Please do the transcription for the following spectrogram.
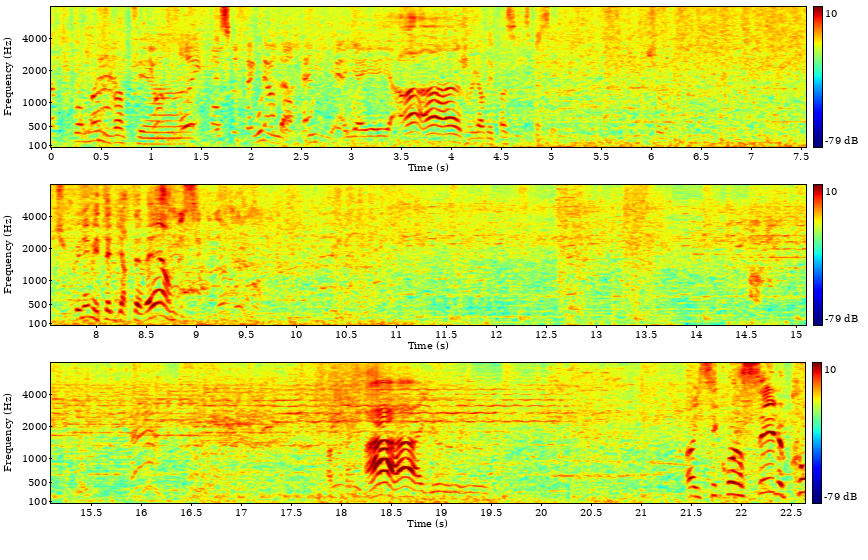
Afroman 21. Est-ce que... Oula, oui, aïe, aïe, aïe. Ah, ah, je regardais pas ce qui se passait. Tu connais Metal Gear Taverne Mais c'est bien. Ah, aïe. Il s'est coincé, le con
